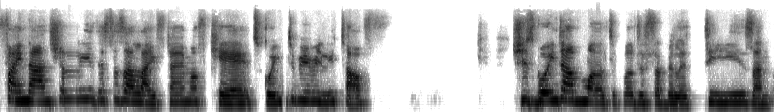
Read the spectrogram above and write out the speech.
financially, this is a lifetime of care. It's going to be really tough. She's going to have multiple disabilities and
